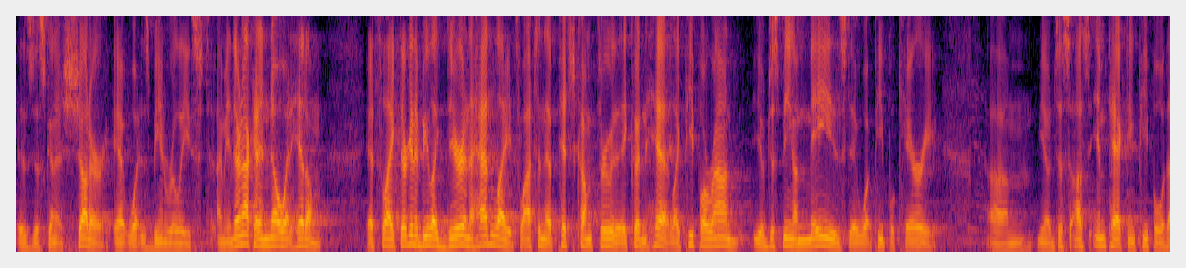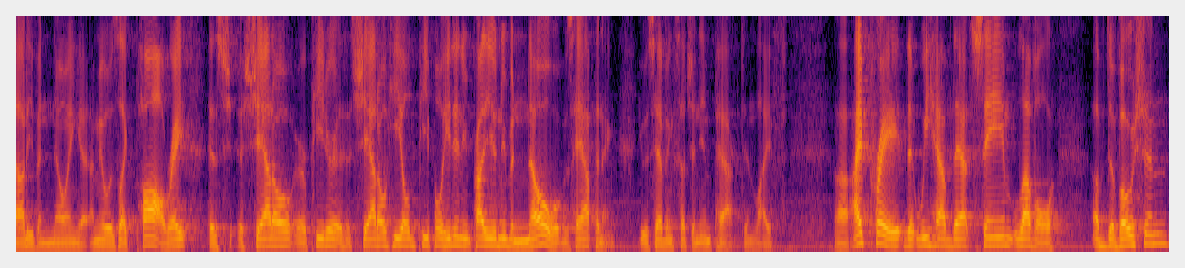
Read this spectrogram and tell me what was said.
is just going to shudder at what is being released. I mean, they're not going to know what hit them. It's like they're going to be like deer in the headlights watching that pitch come through that they couldn't hit. Like people around, you know, just being amazed at what people carry. Um, you know, just us impacting people without even knowing it. I mean, it was like Paul, right? His, his shadow, or Peter, his shadow healed people. He didn't probably didn't even know what was happening. He was having such an impact in life. Uh, I pray that we have that same level of devotion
